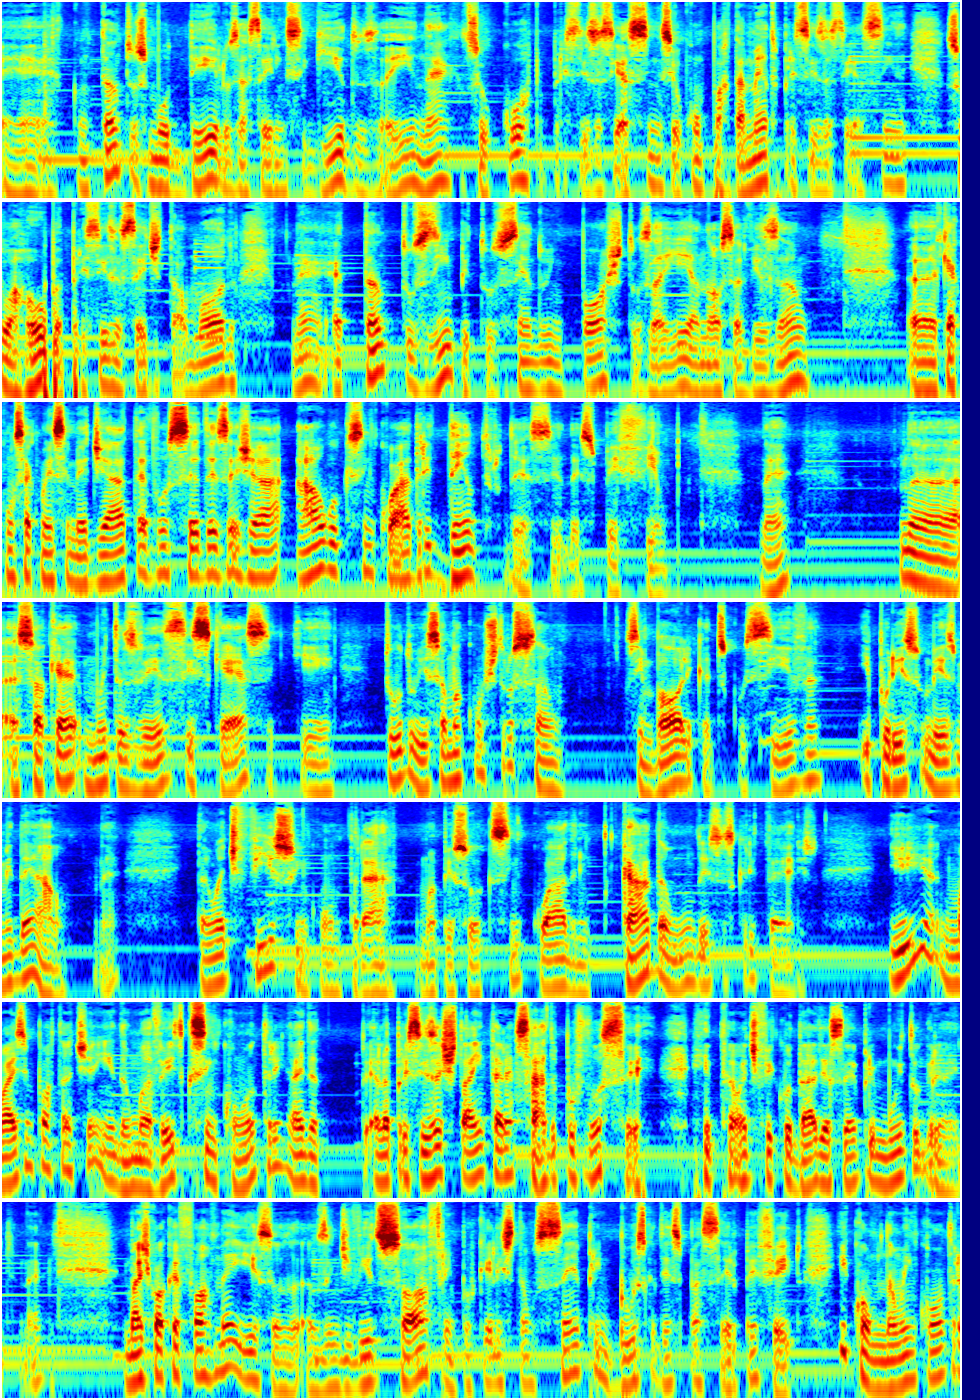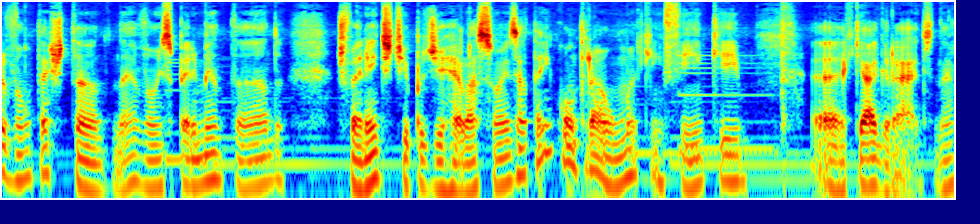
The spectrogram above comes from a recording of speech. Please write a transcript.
É, com tantos modelos a serem seguidos aí, né? Seu corpo precisa ser assim, seu comportamento precisa ser assim, sua roupa precisa ser de tal modo, né? É tantos ímpetos sendo impostos aí à nossa visão uh, que a consequência imediata é você desejar algo que se enquadre dentro desse, desse perfil, né? Na, só que muitas vezes se esquece que tudo isso é uma construção simbólica, discursiva e por isso mesmo ideal. Né? Então é difícil encontrar uma pessoa que se enquadre em cada um desses critérios. E mais importante ainda, uma vez que se encontre, ainda ela precisa estar interessada por você. Então a dificuldade é sempre muito grande, né? Mas de qualquer forma é isso. Os indivíduos sofrem porque eles estão sempre em busca desse parceiro perfeito. E como não encontram, vão testando, né? Vão experimentando diferentes tipos de relações até encontrar uma que, enfim, que, é, que agrade, né?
